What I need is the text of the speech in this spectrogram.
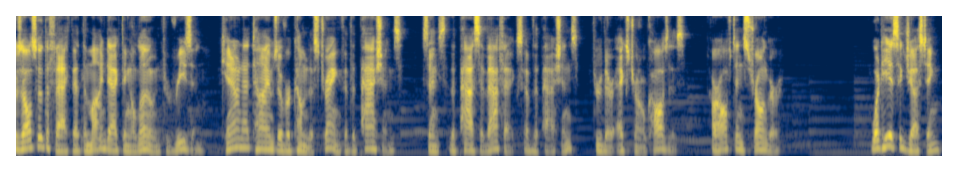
is also the fact that the mind acting alone through reason cannot at times overcome the strength of the passions, since the passive affects of the passions, through their external causes, are often stronger. What he is suggesting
